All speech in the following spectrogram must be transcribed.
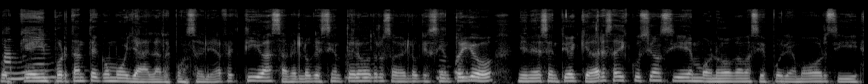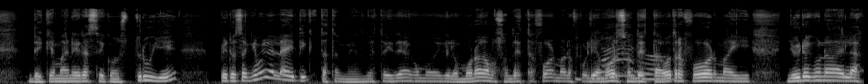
Porque es importante como ya la responsabilidad afectiva, saber lo que siente el otro, saber lo que siento yo, y en ese sentido hay que dar esa discusión si es monógama, si es poliamor, si de qué manera se construye, pero saquémosle las etiquetas también, de esta idea como de que los monógamos son de esta forma, los poliamor son de esta otra forma, y yo creo que una de las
